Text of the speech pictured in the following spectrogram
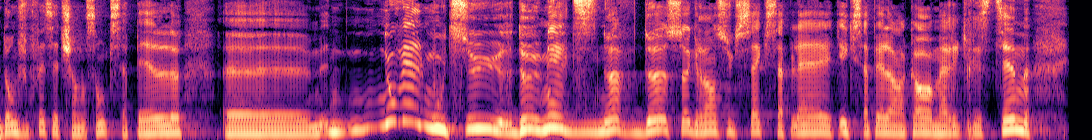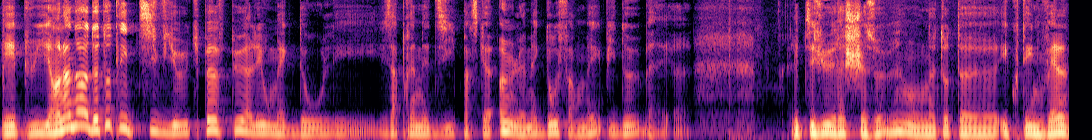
Donc, je vous fais cette chanson qui s'appelle euh, Nouvelle mouture 2019 de ce grand succès qui s'appelait et qui s'appelle encore Marie-Christine. Et puis, en l'honneur de tous les petits vieux qui peuvent plus aller au McDo les après-midi parce que, un, le McDo est fermé, puis deux, ben, euh, les petits vieux ils restent chez eux. hein. On a tous euh, écouté une nouvelle.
